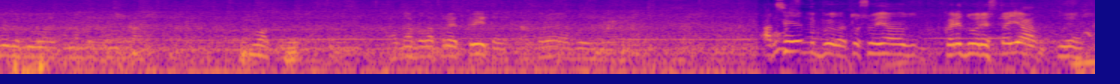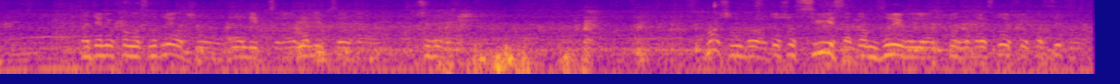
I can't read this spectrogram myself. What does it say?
вывернуло, она была лежала. Мокрая. Одна была приоткрыта, а вторая была. А це Не было. То, что я в коридоре стоял, ну, я по телефону смотрел, что на липце, а на липце это Очень было. То, что свист, а потом взрывы, я все затрясло, все посыпало.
